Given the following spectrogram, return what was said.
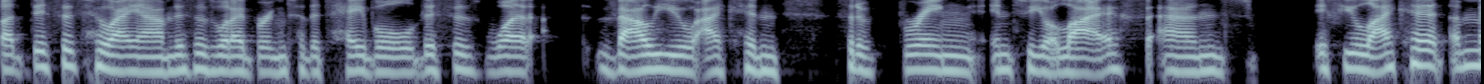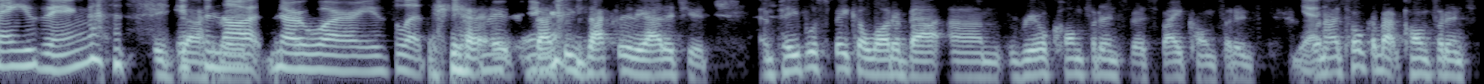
but this is who I am. This is what I bring to the table. This is what value I can sort of bring into your life. And if you like it, amazing. Exactly. if not, no worries. Let's yeah, it, that's exactly the attitude. And people speak a lot about um, real confidence versus fake confidence. Yes. When I talk about confidence,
